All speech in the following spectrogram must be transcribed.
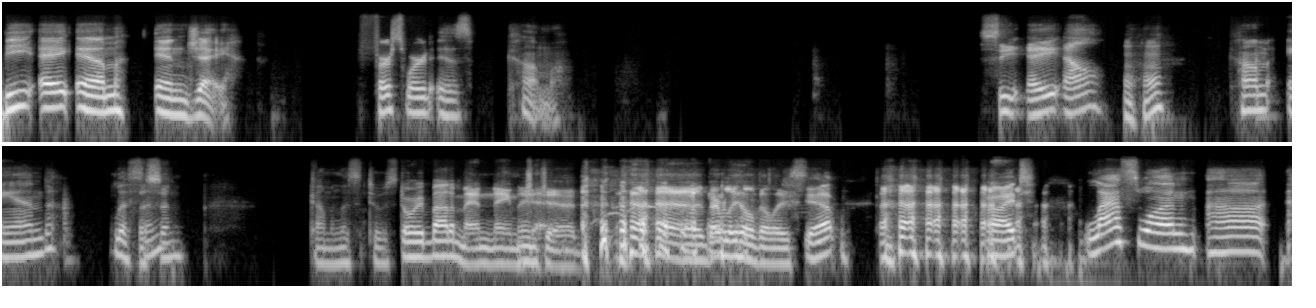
B A M N J. First word is come. C A L. Mhm. Come and listen. Listen. Come and listen to a story about a man named, Named Jed. Jed. Beverly Hillbillies. Yep. All right. Last one. Uh I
